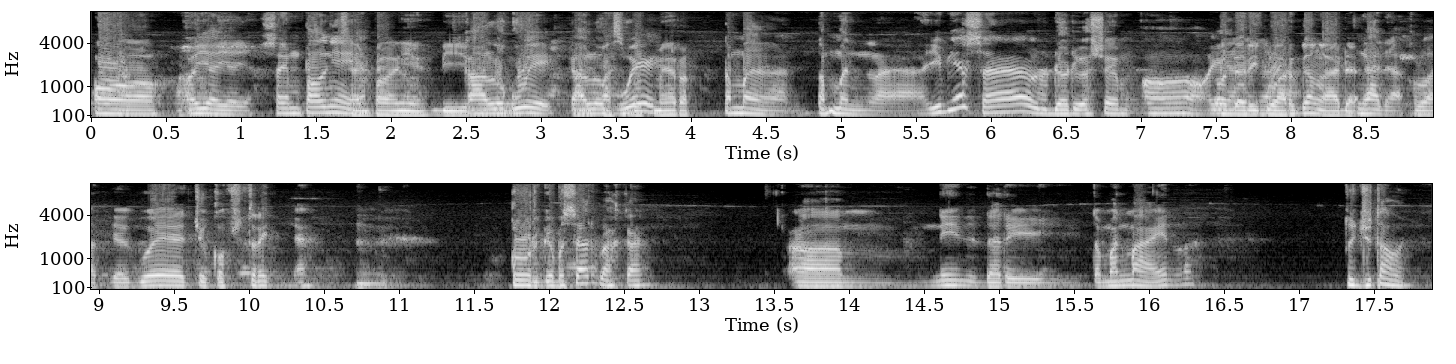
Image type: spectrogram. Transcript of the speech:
Oh, oh iya iya iya. Sampelnya ya. sampelnya di Kalau gue, kalau gue merek. teman, teman lah. Ya biasa, udah dari SMA. Oh, ya, dari keluarga nggak ada? Nggak ada keluarga. Gue cukup strict ya. Hmm. Keluarga besar bahkan. Em, ini dari teman main lah. Tujuh tahun.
